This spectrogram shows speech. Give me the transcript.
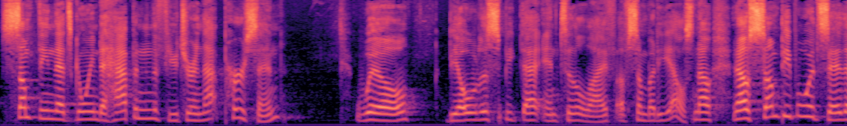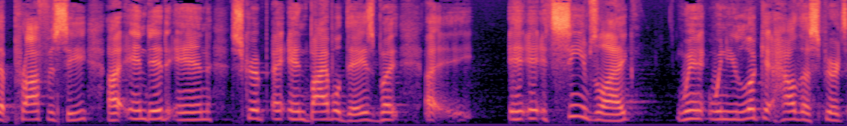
something that's going to happen in the future, and that person will be able to speak that into the life of somebody else. Now, now some people would say that prophecy uh, ended in script uh, in Bible days, but uh, it, it seems like when, when you look at how the Spirit's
